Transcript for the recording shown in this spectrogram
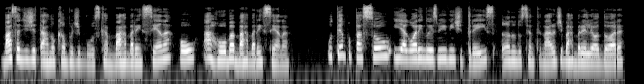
Basta digitar no campo de busca Bárbara em Cena ou arroba Bárbara em Cena. O tempo passou e agora em 2023, ano do centenário de Bárbara Eleodora,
